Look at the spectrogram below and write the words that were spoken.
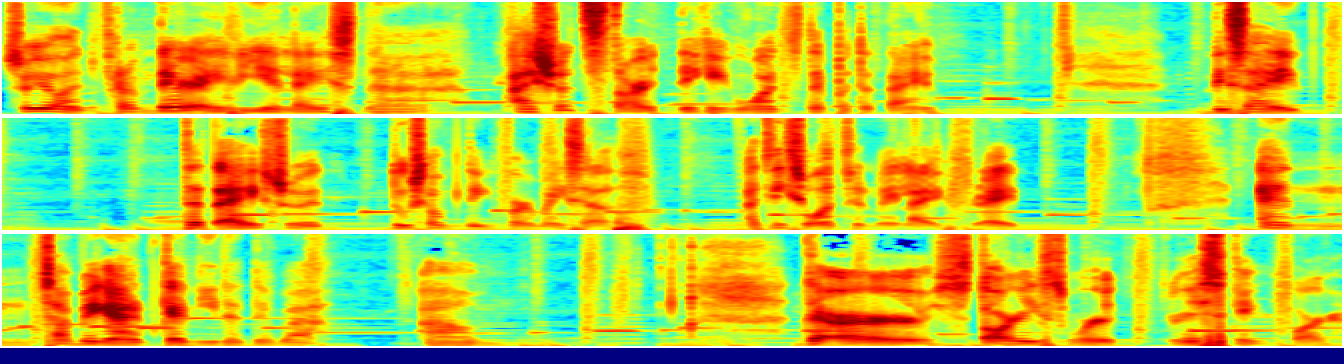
So yun, from there I realized na I should start taking one step at a time. Decide that I should do something for myself. At least once in my life, right? And sabi nga kanina, di ba? Um, there are stories worth risking for.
